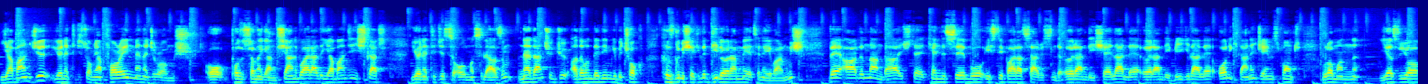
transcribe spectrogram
yabancı yöneticisi olmuş. Yani foreign manager olmuş. O pozisyona gelmiş. Yani bu herhalde yabancı işler yöneticisi olması lazım. Neden? Çünkü adamın dediğim gibi çok hızlı bir şekilde dil öğrenme yeteneği varmış. Ve ardından da işte kendisi bu istihbarat servisinde öğrendiği şeylerle, öğrendiği bilgilerle 12 tane James Bond romanını yazıyor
